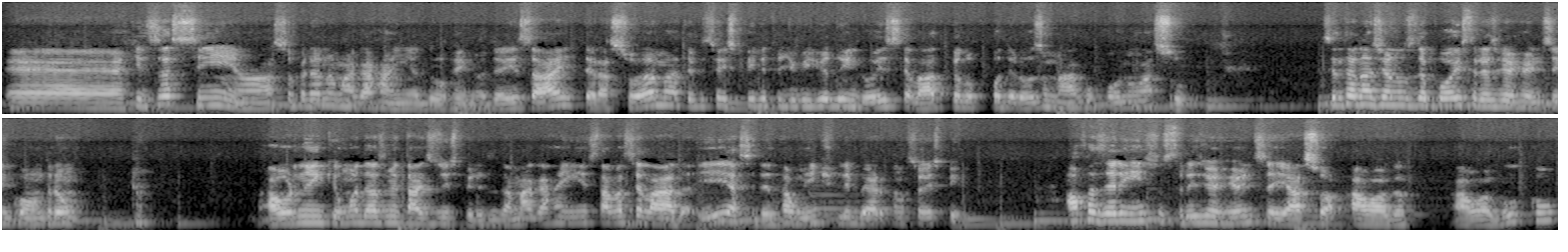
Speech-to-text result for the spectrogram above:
é, que diz assim: ó, a soberana maga rainha do reino de Izai, Terasuama, teve seu espírito dividido em dois, selado pelo poderoso mago Onuasu. Centenas de anos depois, três viajantes encontram a urna em que uma das metades do espírito da maga rainha estava selada e, acidentalmente, libertam seu espírito. Ao fazerem isso, os três viajantes, Yasu Awaga Awaguku,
